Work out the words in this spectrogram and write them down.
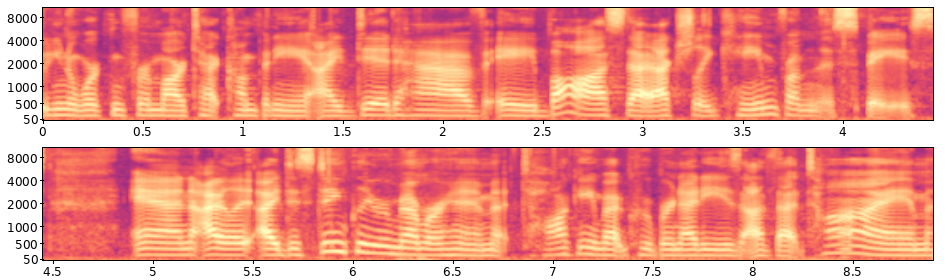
you know working for a Martech company, I did have a boss that actually came from this space. And I, I, distinctly remember him talking about Kubernetes at that time.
